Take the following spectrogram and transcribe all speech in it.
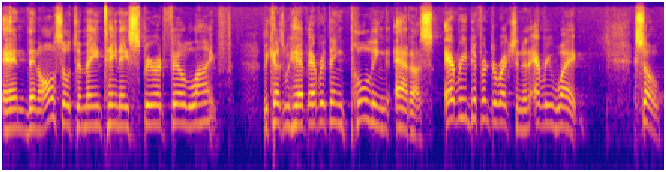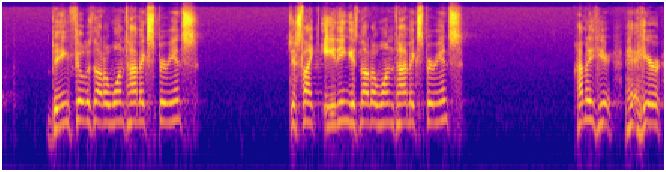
And then also to maintain a spirit filled life because we have everything pulling at us, every different direction in every way. So, being filled is not a one time experience, just like eating is not a one time experience. How many here, here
